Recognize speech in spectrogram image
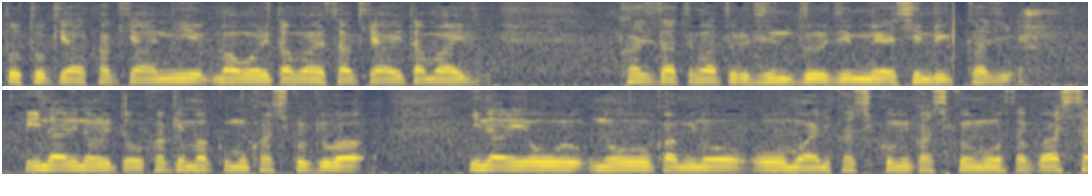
と時はかきはに、守りたまえ、先はいたまえ、火事立て祭る神通人命、神力火事。稲荷のりとかけまくも賢きは、稲荷の狼の大前に賢み賢み大阪、明日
